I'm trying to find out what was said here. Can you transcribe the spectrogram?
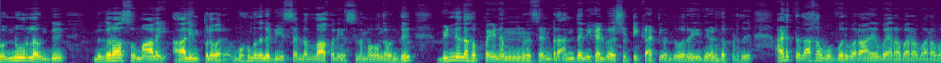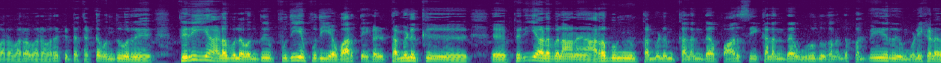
தொண்ணூறில் வந்து மிகுராசு மாலை ஆலிம் புலவர் முகமது நபி ஸல்லல்லாஹு அலைஹி அவங்க வந்து விண்ணுலக பயணம் சென்ற அந்த நிகழ்வை சுட்டி காட்டி வந்து ஒரு இது எழுதப்படுது. அடுத்ததாக ஒவ்வொருவராக வர வர வர வர வர வர வர கிட்டத்தட்ட வந்து ஒரு பெரிய அளவில் வந்து புதிய புதிய வார்த்தைகள் தமிழுக்கு பெரிய அளவிலான அரபும் தமிழும் கலந்த பார்சி கலந்த உருது கலந்த பல்வேறு மொழிகளை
